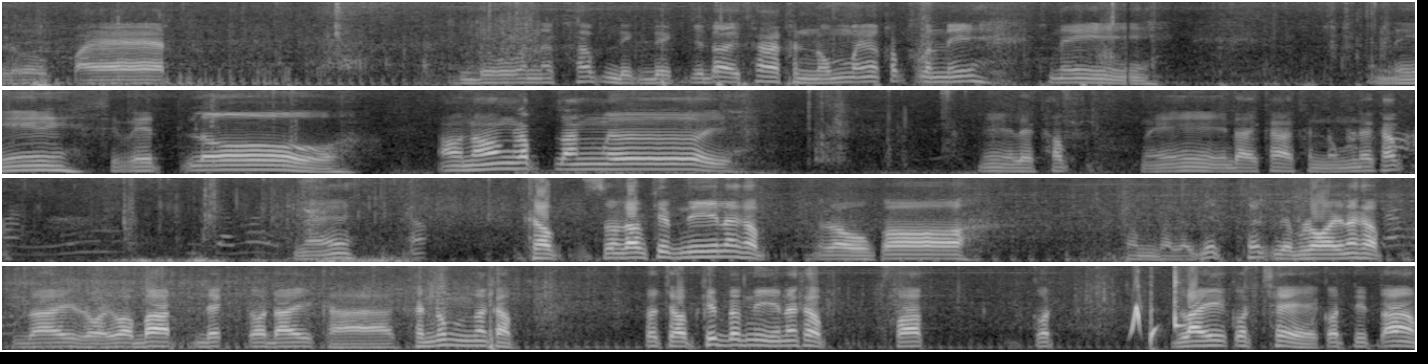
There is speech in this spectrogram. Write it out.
โลแปดดูนะครับเด็กๆจะได้ค่าขนมไหมครับวันนี้นี่อันนี้สิบเอ็ดโล เอาน้องรับตังเลย นี่เลยครับ นี่ได้ค่าขนมเลยครับ ไหนครับสำหรับคลิปนี้นะครับ เราก็ทำภารกิจเสร็จเรียบร้อยนะครับ ได้ร้อยว่าบาทเด็กก็ได้ขาขนมนะครับถ้าชอบคลิปแบบนี้นะครับฝากกดไลค์กดแชร์กดติดตาม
